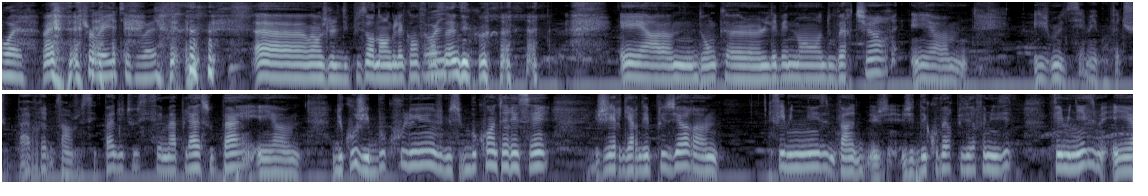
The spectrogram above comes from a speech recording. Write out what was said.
Ouais. Ouais. Curated, ouais. Euh, ouais, je le dis plus en anglais qu'en français, du coup. et euh, donc, euh, l'événement d'ouverture. Et, et je me disais, mais en fait, je suis pas vraiment. Enfin, je sais pas du tout si c'est ma place ou pas. Et du coup, j'ai beaucoup lu, je me suis beaucoup intéressée. J'ai regardé plusieurs féminismes. Enfin, j'ai découvert plusieurs féminismes. féminismes et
